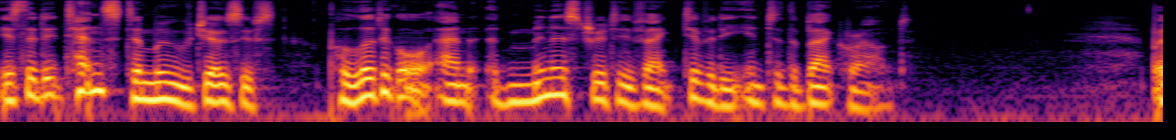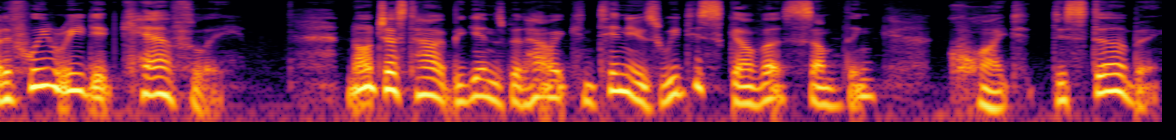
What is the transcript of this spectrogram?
is that it tends to move Joseph's political and administrative activity into the background. But if we read it carefully, not just how it begins, but how it continues, we discover something quite disturbing.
